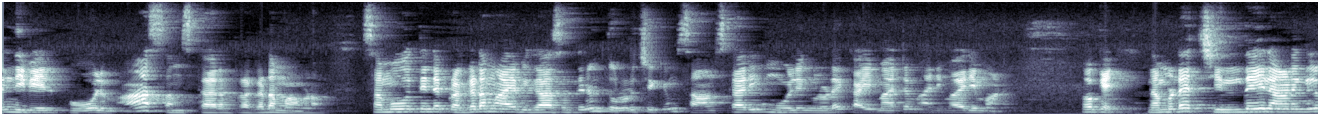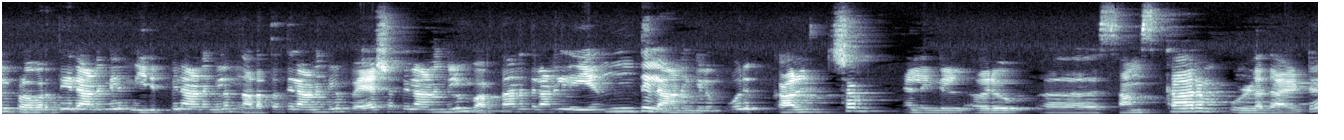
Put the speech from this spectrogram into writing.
എന്നിവയിൽ പോലും ആ സംസ്കാരം പ്രകടമാവണം. സമൂഹത്തിന്റെ പ്രകടമായ വികാസത്തിനും തുടർച്ചയ്ക്കും സാംസ്കാരിക മൂല്യങ്ങളുടെ കൈമാറ്റം അനിവാര്യമാണ്. ഓക്കെ നമ്മുടെ ചിന്തയിലാണെങ്കിലും പ്രവൃത്തിയിലാണെങ്കിലും ഇരിപ്പിലാണെങ്കിലും നടത്തത്തിലാണെങ്കിലും വേഷത്തിലാണെങ്കിലും വർത്തമാനത്തിലാണെങ്കിലും എന്തിലാണെങ്കിലും ഒരു കൾച്ചർ അല്ലെങ്കിൽ ഒരു സംസ്കാരം ഉള്ളതായിട്ട്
